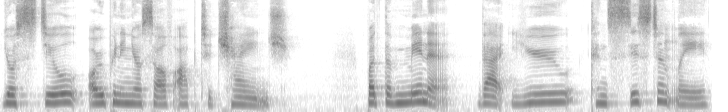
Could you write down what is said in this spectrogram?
You're still opening yourself up to change. But the minute that you consistently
